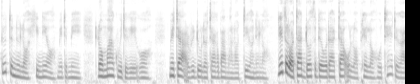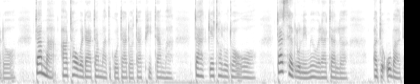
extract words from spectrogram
tu tenu lo hi ne o mi de mi lo ma gwi de ge go မေတာရီဒူလတာကဘာမလောတီဟောနေလောဒီတော့တတ်ဒေါ်တဲ့ဝဒတာအိုလောဖလေလောဟိုထဲတကတော့တမအာထောဝဒတမတကိုတာတော့တဖီတမတာကဲထောလို့တော့ တဆက်ကလိုနေမြဝဒတလအတူဥပါတ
